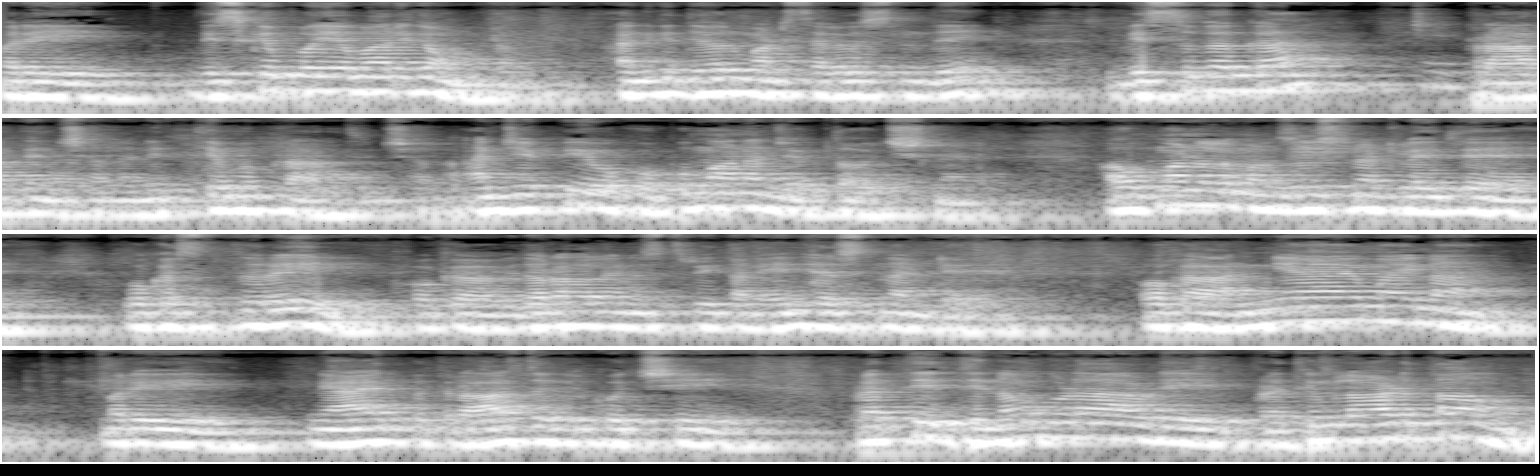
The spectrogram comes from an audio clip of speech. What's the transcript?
మరి విసిగిపోయేవారిగా ఉంటాం. అందుకే దేవుడు మాట సెలవిస్తుంది విసుగక ప్రార్థించాలి నిత్యము ప్రార్థించాలి. అని చెప్పి ఒక ఉపమానం చెప్తా వచ్చినాడు. ఆ ఉపమానంలో మనం చూసినట్లయితే ఒక స్త్రీ ఒక విధరాలైన స్త్రీ తను ఏం చేస్తుందంటే ఒక అన్యాయమైన మరి న్యాయాధిపతి రాజు దగ్గరికి వచ్చి ప్రతి దినం కూడా ఆవిడ ప్రతిమలాడుతూ ఉంది.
